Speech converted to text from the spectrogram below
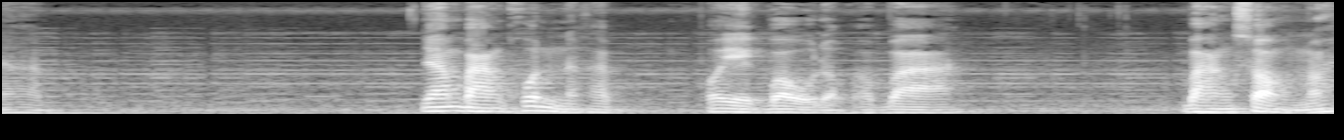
นะครับอย่างบางคนนะครับพอเอกเบาดอกครับว่าบางส่องเนาะ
